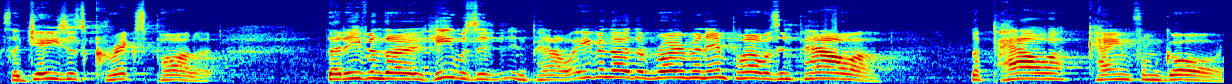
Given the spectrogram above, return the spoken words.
So Jesus corrects Pilate that even though he was in power, even though the Roman Empire was in power, the power came from God.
